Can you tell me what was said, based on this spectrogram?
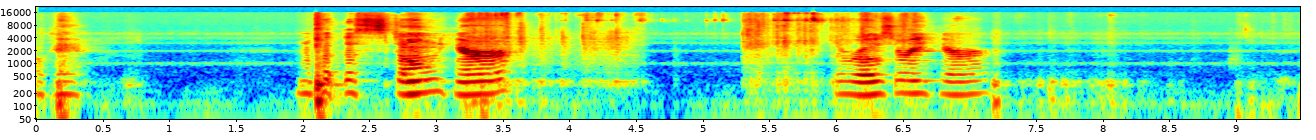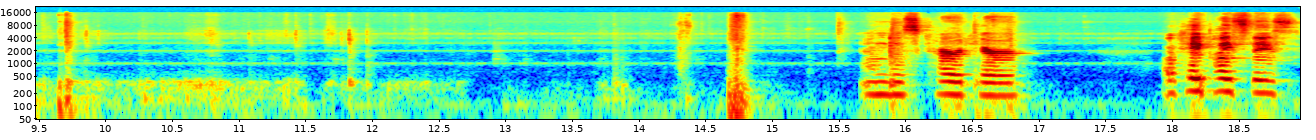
Okay. I'm going to put the stone here. The rosary here. And this card here. Okay, Pisces.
